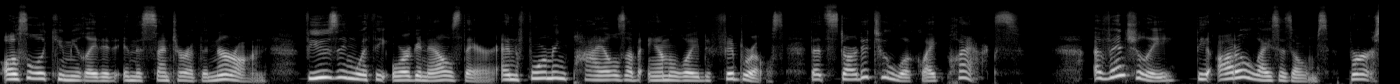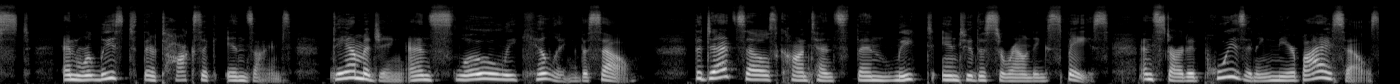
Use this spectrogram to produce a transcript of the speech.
also accumulated in the center of the neuron, fusing with the organelles there and forming piles of amyloid fibrils that started to look like plaques. Eventually, the autolysosomes burst and released their toxic enzymes, damaging and slowly killing the cell. The dead cell's contents then leaked into the surrounding space and started poisoning nearby cells,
